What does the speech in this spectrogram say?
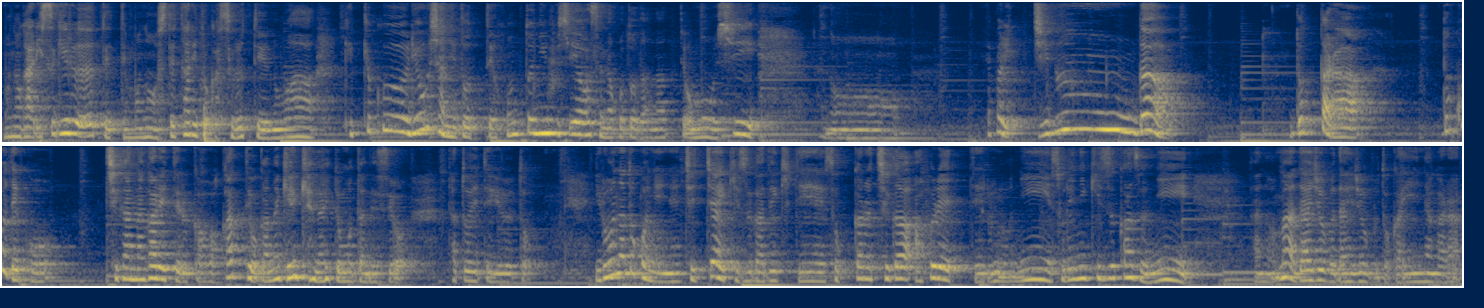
物がありすぎるって言って物を捨てたりとかするっていうのは結局両者にとって本当に不幸せなことだなって思うし、あのやっぱり自分がどっからどこでこう血が流れてるか分かっておかなきゃいけないと思ったんですよ例えて言うと。いろんなとこにねちっちゃい傷ができてそこから血が溢れてるのにそれに気づかずにあのまあ大丈夫大丈夫とか言いながら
